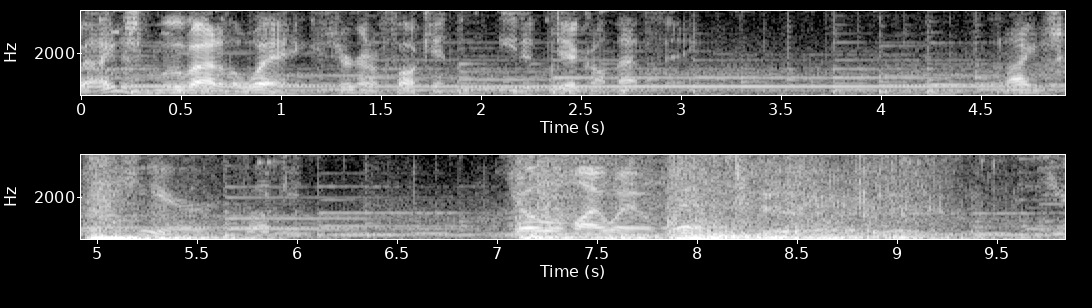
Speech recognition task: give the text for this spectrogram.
Wait, I can just move out of the way, because you're gonna fucking eat a dick on that thing. Then I can just go here and fucking yo my way away. You,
